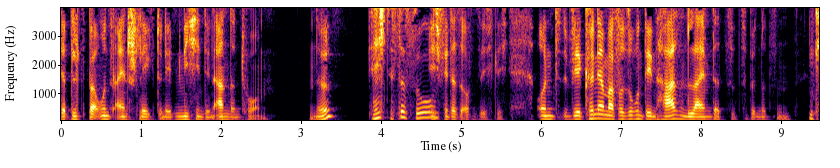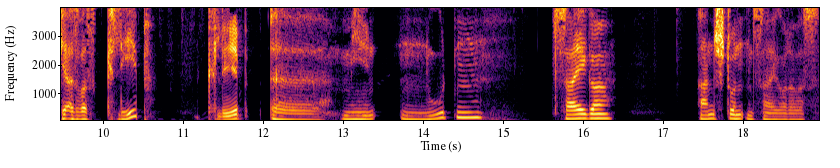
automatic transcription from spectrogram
der Blitz bei uns einschlägt und eben nicht in den anderen Turm. Ne? Echt? Ist das so? Ich finde das offensichtlich. Und wir können ja mal versuchen, den Hasenleim dazu zu benutzen. okay, also was Kleb? Kleb, Äh, Minutenzeiger an Stundenzeiger oder was?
